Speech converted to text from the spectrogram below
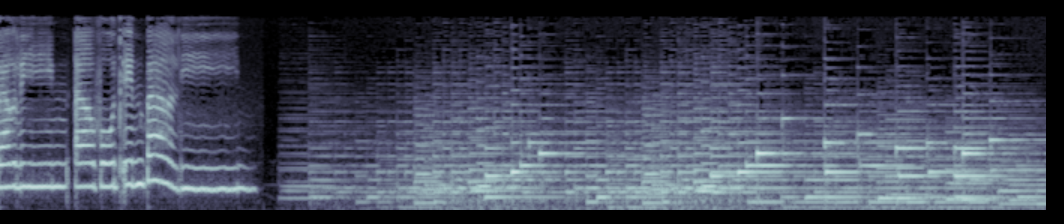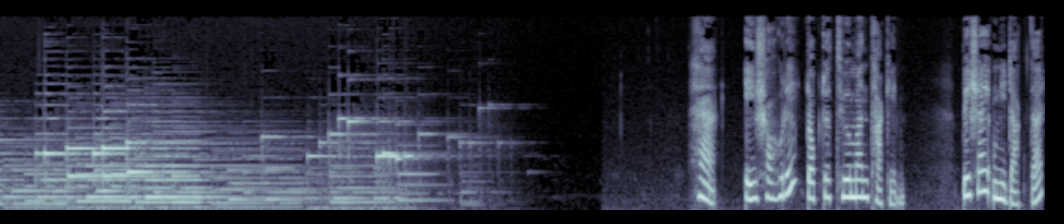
Berlin, er wohnt in Berlin. হ্যাঁ এই শহরে ড থিওমান থাকেন। পেশায় উনি ডাক্তার।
